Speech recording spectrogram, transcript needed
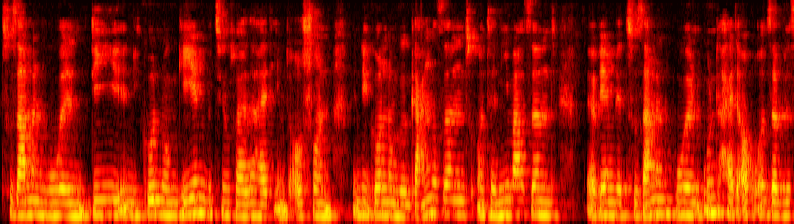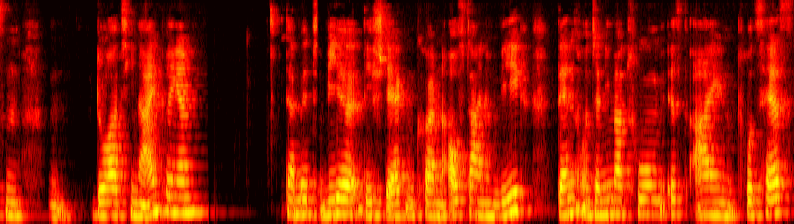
zusammenholen, die in die Gründung gehen, beziehungsweise halt eben auch schon in die Gründung gegangen sind, Unternehmer sind, äh, werden wir zusammenholen und halt auch unser Wissen dort hineinbringen damit wir dich stärken können auf deinem Weg. Denn Unternehmertum ist ein Prozess,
